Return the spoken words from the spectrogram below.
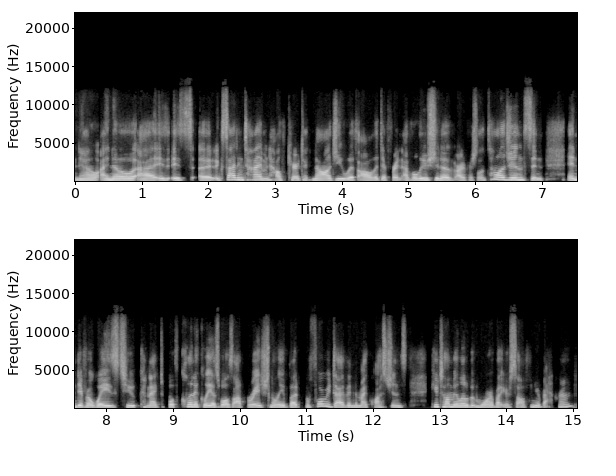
Now, I know uh, it's, an exciting time in healthcare technology with all the different evolution of artificial intelligence and, and different ways to connect both clinically as well as operationally. But before we dive into my questions, can you tell me a little bit more about yourself and your background?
